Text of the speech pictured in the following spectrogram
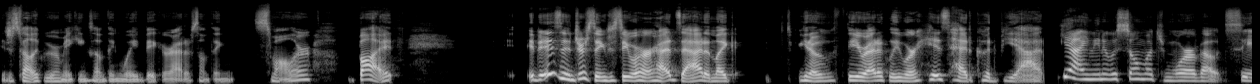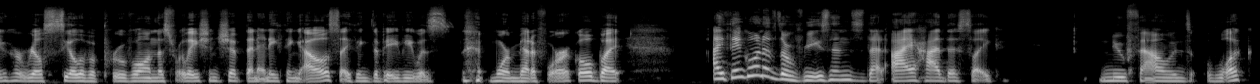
it just felt like we were making something way bigger out of something smaller. But it is interesting to see where her head's at. And like, you know, theoretically where his head could be at. Yeah, I mean, it was so much more about seeing her real seal of approval on this relationship than anything else. I think the baby was more metaphorical, but I think one of the reasons that I had this like newfound look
